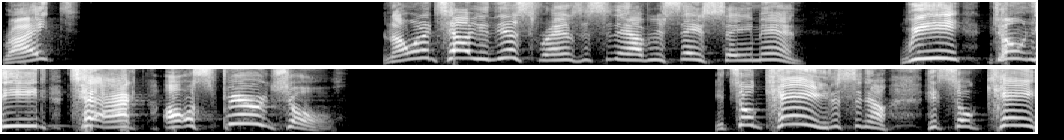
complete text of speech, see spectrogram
right? And I want to tell you this, friends. Listen now, if you're saved, say amen. We don't need to act all spiritual. It's okay, listen now, it's okay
